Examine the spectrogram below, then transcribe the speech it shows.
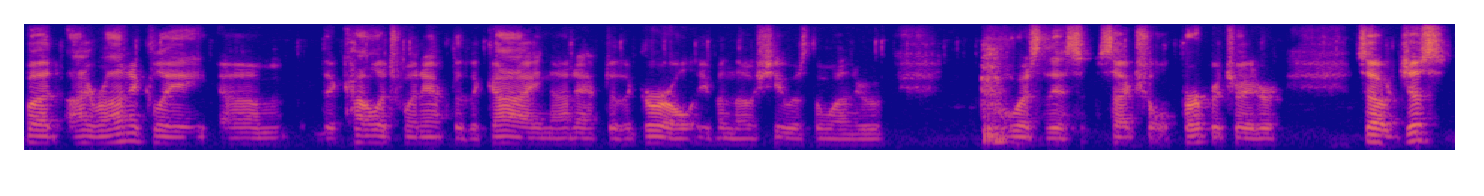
but ironically um, the college went after the guy not after the girl even though she was the one who was this sexual perpetrator. So just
